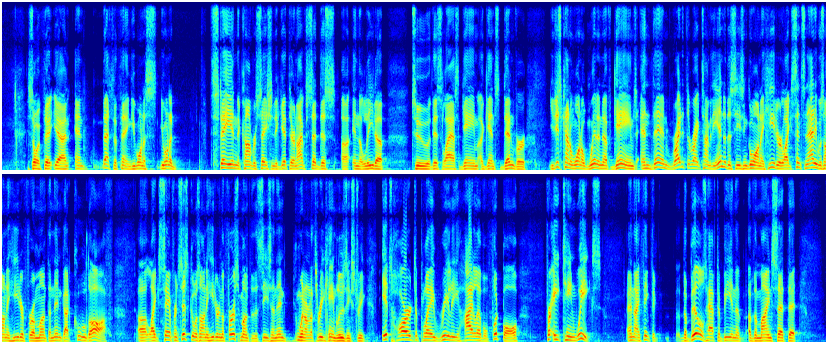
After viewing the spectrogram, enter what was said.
So if they, yeah, and, and that's the thing, you want to you want to stay in the conversation to get there. And I've said this uh, in the lead up to this last game against Denver you just kind of want to win enough games and then right at the right time at the end of the season go on a heater like cincinnati was on a heater for a month and then got cooled off. Uh, like san francisco was on a heater in the first month of the season and then went on a three game losing streak. It's hard to play really high level football for 18 weeks. And i think the, the bills have to be in the, of the mindset that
